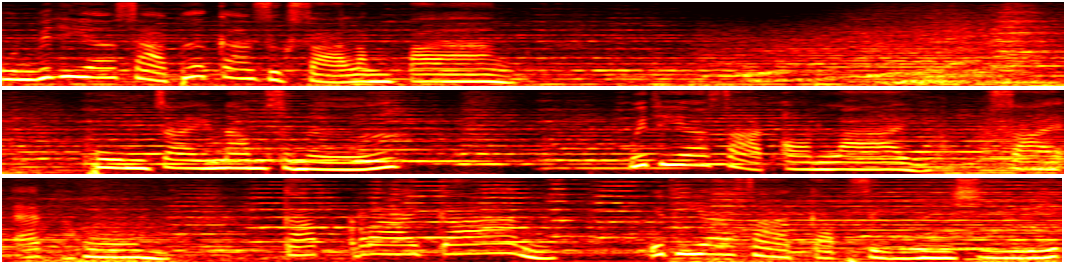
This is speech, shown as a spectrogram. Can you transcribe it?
ูนย์วิทยาศาสตร์เพื่อการศึกษาลำปาง ภูมิใจนำเสนอ วิทยาศาสตร์ออนไลน์ Science at Home กับรายการ วิทยาศาสตร์กับสิ่งมีชีวิต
